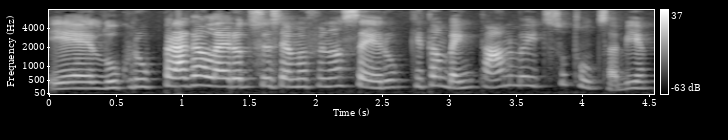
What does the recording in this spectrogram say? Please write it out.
E é lucro para a galera do sistema financeiro que também está no meio disso tudo, sabia?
